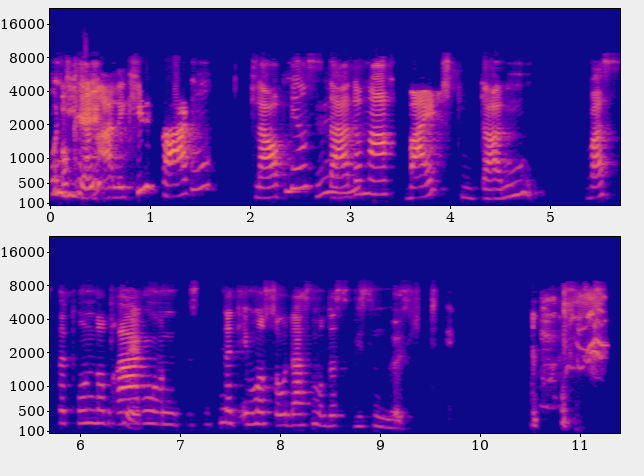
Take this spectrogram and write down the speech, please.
Und okay. die dann alle Kill sagen, glaub mir, mhm. da danach weißt du dann, was darunter okay. tragen und es ist nicht immer so, dass man das wissen möchte.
